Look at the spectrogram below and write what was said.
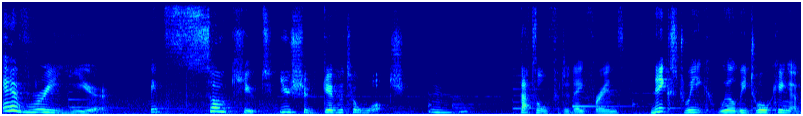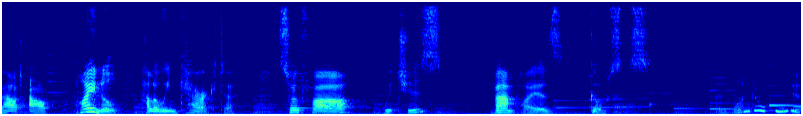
every year. It's so cute. You should give it a watch. That's all for today, friends. Next week, we'll be talking about our final Halloween character. So far, witches, vampires, ghosts. I wonder who is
